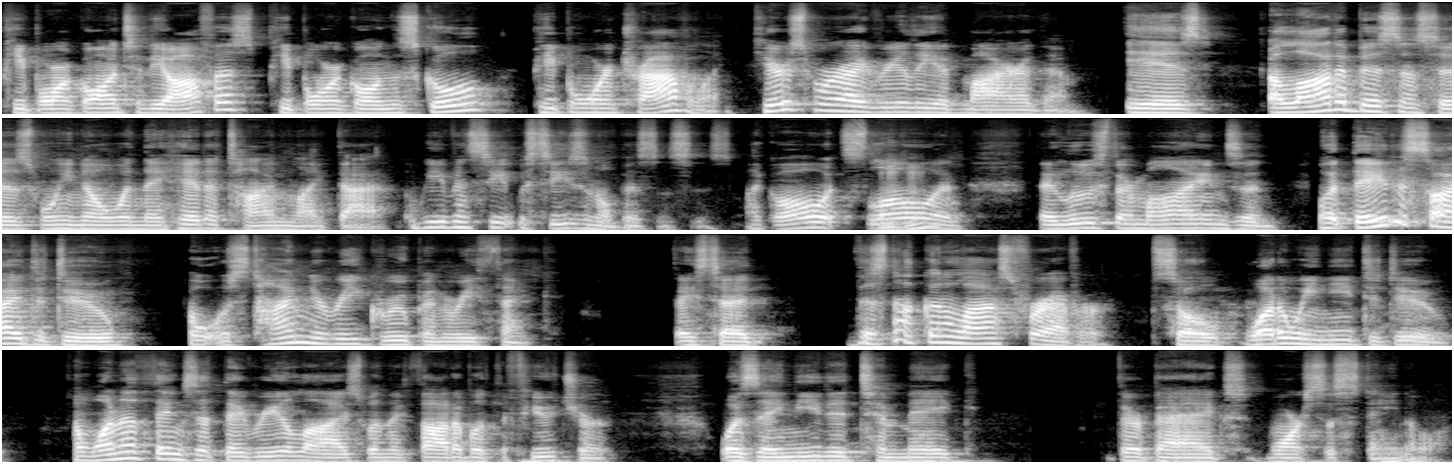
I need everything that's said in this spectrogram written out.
People weren't going to the office, people weren't going to school, people weren't traveling. Here's where I really admire them is a lot of businesses we know when they hit a time like that. We even see it with seasonal businesses. Like, oh, it's slow mm-hmm. and they lose their minds and what they decided to do, it was time to regroup and rethink. They said, this is not going to last forever. So what do we need to do? And one of the things that they realized when they thought about the future was they needed to make their bags more sustainable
